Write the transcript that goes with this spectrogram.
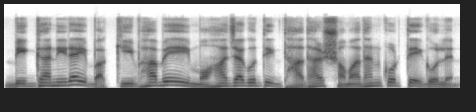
বিজ্ঞানীরাই বা কীভাবে এই মহাজাগতিক ধাঁধার সমাধান করতে এগোলেন?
